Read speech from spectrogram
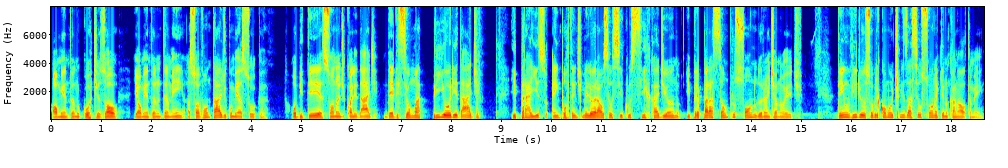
aumentando o cortisol e aumentando também a sua vontade de comer açúcar. Obter sono de qualidade deve ser uma prioridade. E para isso é importante melhorar o seu ciclo circadiano e preparação para o sono durante a noite. Tem um vídeo sobre como otimizar seu sono aqui no canal também.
